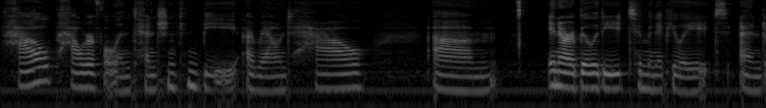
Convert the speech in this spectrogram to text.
how powerful intention can be around how, um, in our ability to manipulate and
